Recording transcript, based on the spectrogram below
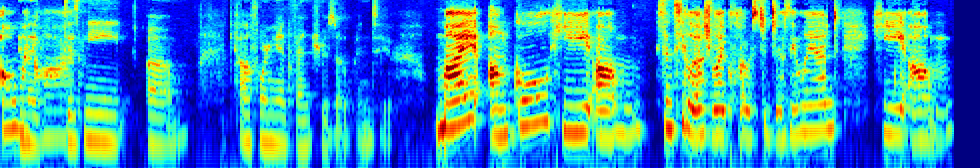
Oh my and like god. Disney um California Adventure is open too. My uncle, he um since he lives really close to Disneyland, he um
